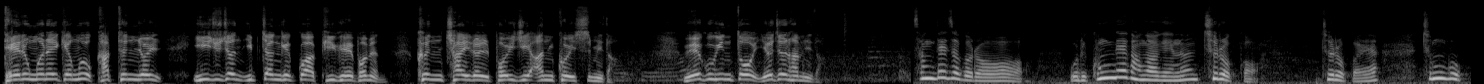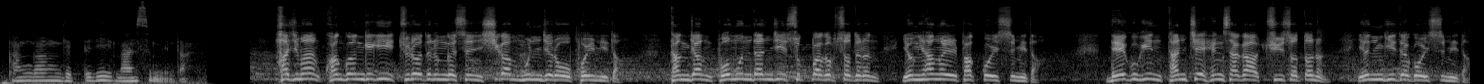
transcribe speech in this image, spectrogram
대릉원의 경우 같은 요일 2주 전 입장객과 비교해 보면 큰 차이를 보이지 않고 있습니다. 외국인도 여전합니다. 상대적으로 우리 국내 관광객은 줄었고 줄었고요. 중국 관광객들이 많습니다. 하지만 관광객이 줄어드는 것은 시간 문제로 보입니다. 당장 보문단지 숙박업소들은 영향을 받고 있습니다. 내국인 단체 행사가 취소 또는 연기되고 있습니다.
